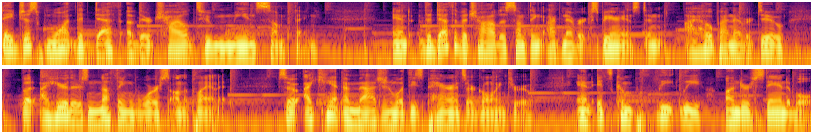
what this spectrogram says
They just want the death of their child to mean something. And the death of a child is something I've never experienced, and I hope I never do, but I hear there's nothing worse on the planet. So I can't imagine what these parents are going through. And it's completely understandable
